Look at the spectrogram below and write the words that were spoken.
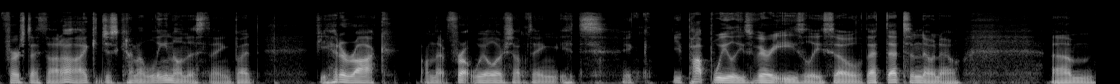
first I thought, oh, I could just kind of lean on this thing, but if you hit a rock on that front wheel or something, it's it, you pop wheelies very easily. So that that's a no no. Um,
